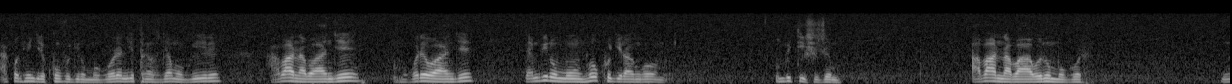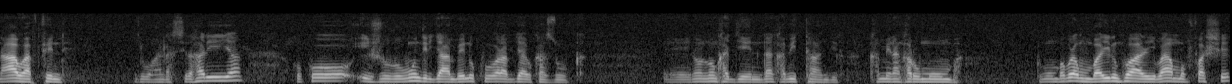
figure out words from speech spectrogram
ariko ntiyongere kumvugira umugore niryo tangazo ryamubwire. Abana banjye umugore wanjye yambwira umuntu wo kugira ngo umbitishijemo abana bawe n'umugore nawe hapfende njye wandasira hariya kuko ijuru ubundi mbere ni ukuba warabyaye ukazuka noneho nkagenda nkabitangira. Kamera nka rumumba rumumba buriya mumba ari intwari bamufashe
